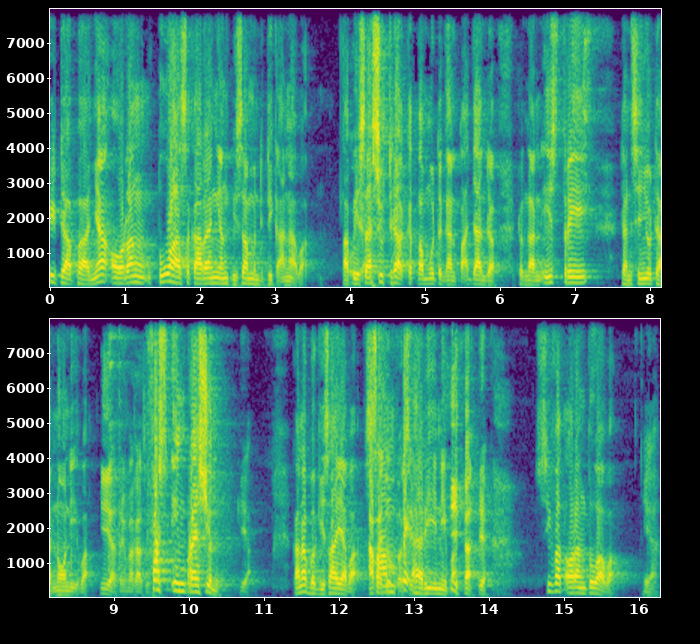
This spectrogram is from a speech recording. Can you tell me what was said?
tidak banyak orang tua sekarang yang bisa mendidik anak Pak. Tapi saya sudah ketemu dengan Pak Chandra, dengan istri dan Sinyo dan Noni Pak. Iya, terima kasih. First impression, Iya. Karena bagi saya Pak, Apa itu sampai first hari ini Pak, Iya, iya. sifat orang tua Pak, Iya.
